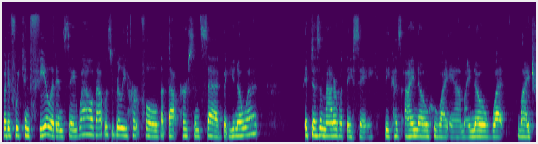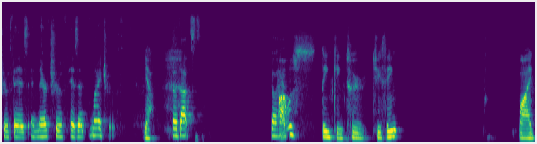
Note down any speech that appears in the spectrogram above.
But if we can feel it and say, wow, that was really hurtful that that person said, but you know what? It doesn't matter what they say because I know who I am. I know what my truth is, and their truth isn't my truth. Yeah. So that's, go ahead. I was thinking too, do you think by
